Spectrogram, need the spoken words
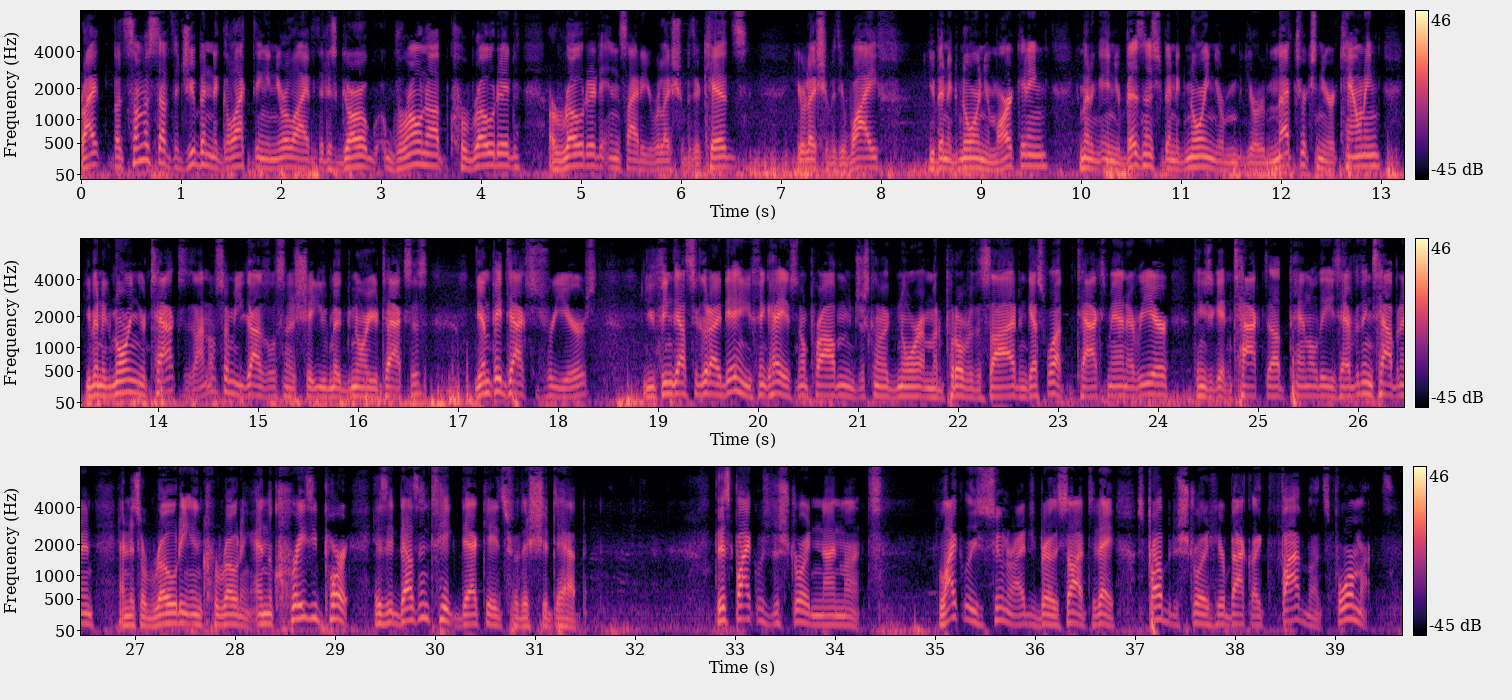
right? But some of the stuff that you've been neglecting in your life that has grow, grown up, corroded, eroded inside of your relationship with your kids, your relationship with your wife, You've been ignoring your marketing. You've been in your business. You've been ignoring your your metrics and your accounting. You've been ignoring your taxes. I know some of you guys listen to shit. You ignore your taxes. You haven't paid taxes for years. You think that's a good idea, and you think, hey, it's no problem. I'm just going to ignore it. I'm going to put over the side. And guess what? Tax man, every year things are getting tacked up, penalties, everything's happening, and it's eroding and corroding. And the crazy part is, it doesn't take decades for this shit to happen. This bike was destroyed in nine months. Likely sooner. I just barely saw it today. It's probably destroyed here back like five months, four months.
